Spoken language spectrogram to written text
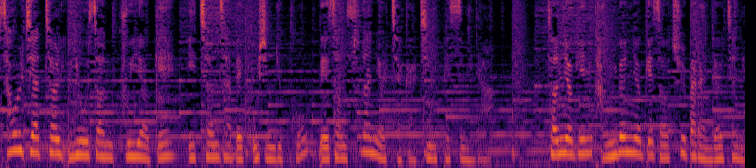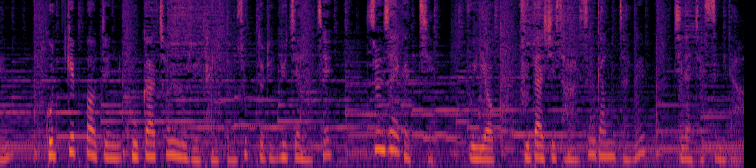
서울 지하철 2호선 구의역에 2456호 내선 순환열차가 진입했습니다. 전역인 강변역에서 출발한 열차는 곧게 뻗은 고가 철로를 달던 속도를 유지한 채 순살같이 구의역 9-4 승강장을 지나쳤습니다.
